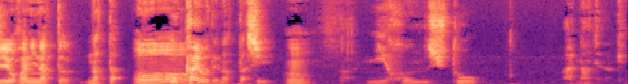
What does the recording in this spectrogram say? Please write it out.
塩派になった？なった。あ。おかよでなったし、うん。日本酒と、あれなんてだっけ？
